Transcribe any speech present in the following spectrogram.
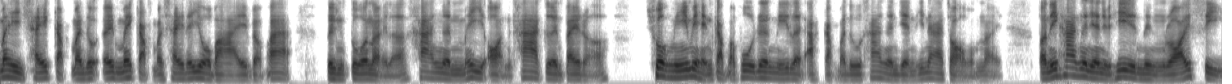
ไม่ใช้กลับมาเอ้ยไม่กลับมาใช้นโยบายแบบว่าตึงตัวหน่อยเหรอค่าเงินไม่อ่อนค่าเกินไปเหรอ ช่วงนี้ไม่เห็นกลับมาพูดเรื่องนี้เลยอะกลับมาดูค่าเงินเยนที่หน้าจอผมหน่อย ตอนนี้ค่าเงินเยนอยู่ที่หนึ่งร้อยสี่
